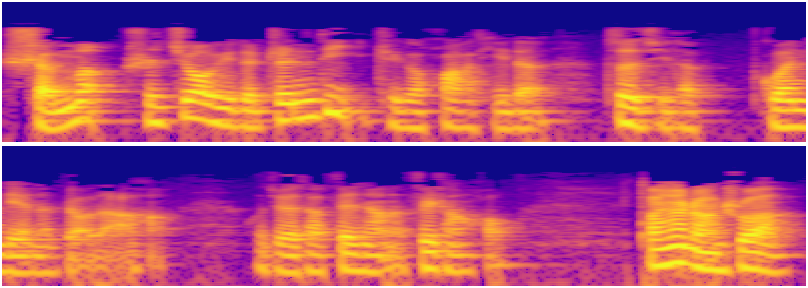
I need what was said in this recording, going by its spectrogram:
什么是教育的真谛这个话题的自己的观点的表达哈，我觉得他分享的非常好。唐校长说啊。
